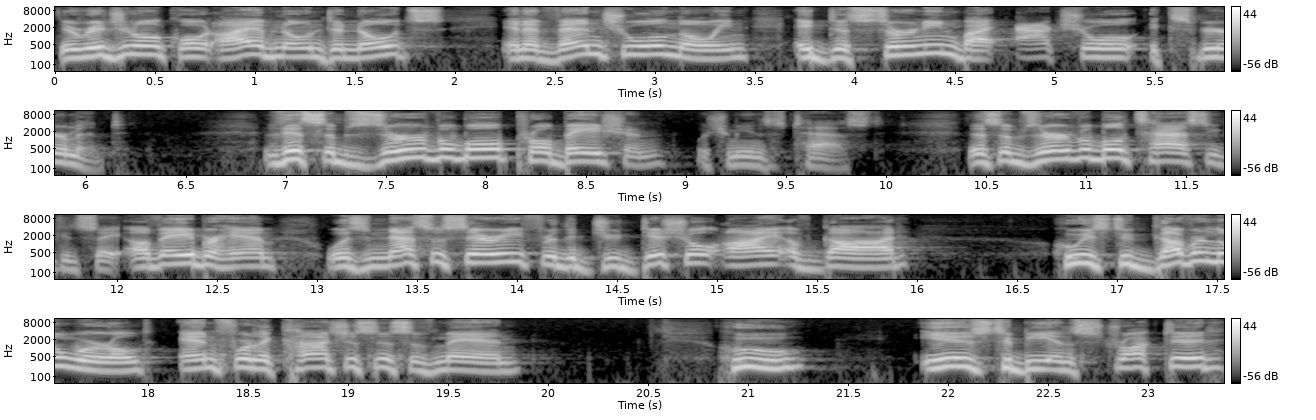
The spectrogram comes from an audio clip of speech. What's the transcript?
The original quote, I have known, denotes an eventual knowing, a discerning by actual experiment. This observable probation, which means test, this observable test, you could say, of Abraham was necessary for the judicial eye of God, who is to govern the world, and for the consciousness of man, who is to be instructed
